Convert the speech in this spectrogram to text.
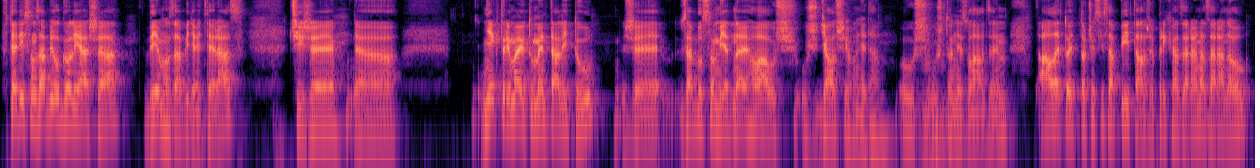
Vtedy som zabil Goliáša, viem ho zabiť aj teraz. Čiže uh, niektorí majú tú mentalitu, že zabil som jedného a už, už ďalšieho nedám. Už, mm. už to nezvládzem. Ale to je to, čo si sa pýtal, že prichádza rana za ranou.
